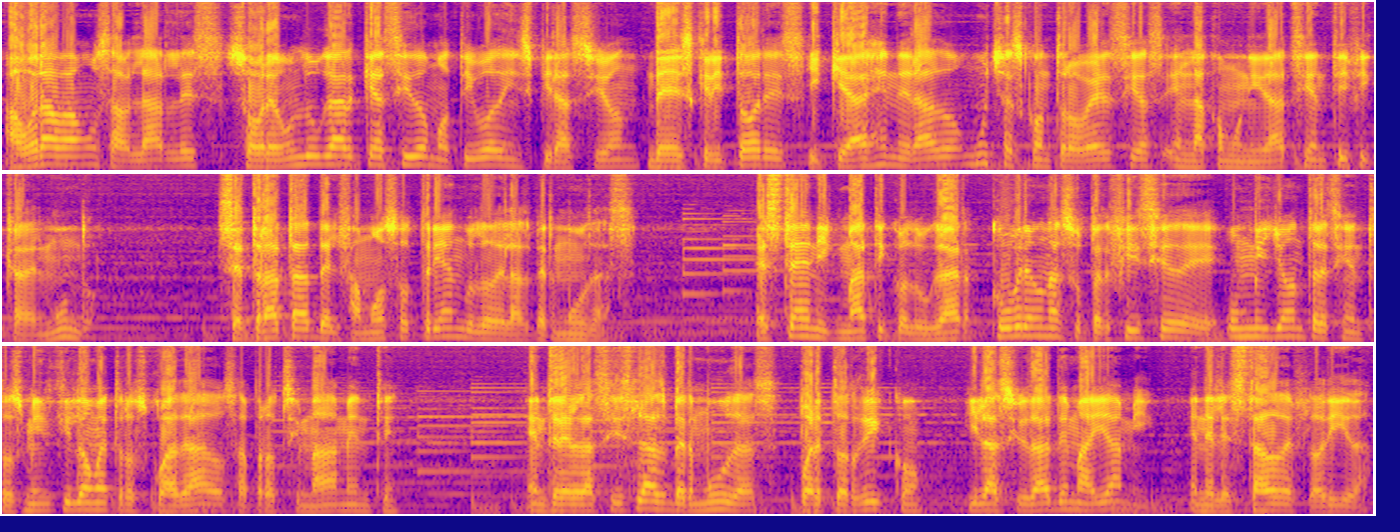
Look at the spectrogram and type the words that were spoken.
Ahora vamos a hablarles sobre un lugar que ha sido motivo de inspiración de escritores y que ha generado muchas controversias en la comunidad científica del mundo. Se trata del famoso Triángulo de las Bermudas. Este enigmático lugar cubre una superficie de 1.300.000 kilómetros cuadrados aproximadamente, entre las Islas Bermudas, Puerto Rico y la ciudad de Miami, en el estado de Florida.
